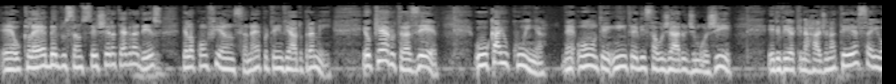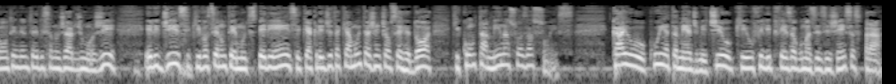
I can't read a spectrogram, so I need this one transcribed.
É, o Kleber dos Santos Teixeira, até agradeço pela confiança, né, por ter enviado para mim. Eu quero trazer o Caio Cunha, né, ontem, em entrevista ao Diário de Mogi, ele veio aqui na rádio na terça e ontem deu entrevista no Diário de Mogi, ele disse que você não tem muita experiência, que acredita que há muita gente ao seu redor que contamina as suas ações. Caio Cunha também admitiu que o Felipe fez algumas exigências para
